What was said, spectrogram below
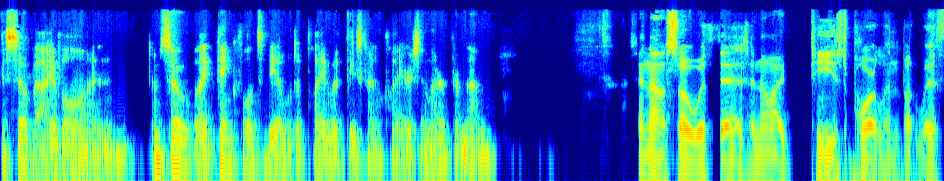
is so valuable and i'm so like thankful to be able to play with these kind of players and learn from them and now so with this i know i teased Portland, but with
